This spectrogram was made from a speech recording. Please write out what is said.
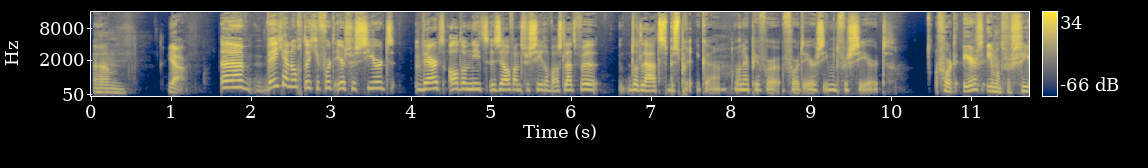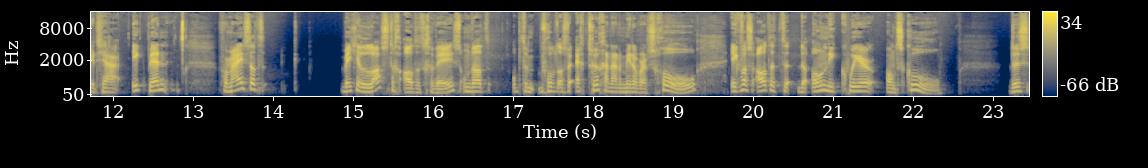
Ehm, ja. Eh, weet jij nog dat je voor het eerst versierd werd, al dan niet zelf aan het versieren was? Laten we dat laatste bespreken. Wanneer heb je voor, voor het eerst iemand versierd? Voor het eerst iemand versierd. Ja, ik ben... Voor mij is dat een beetje lastig altijd geweest. Omdat op de, bijvoorbeeld als we echt teruggaan naar de middelbare school. Ik was altijd de, only queer on school. Dus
